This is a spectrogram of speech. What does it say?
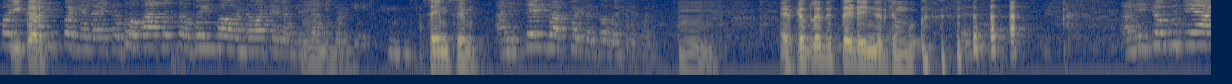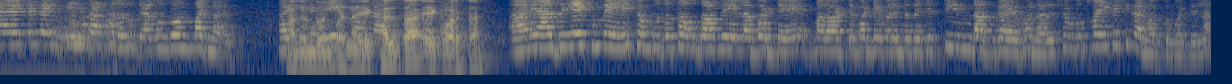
पण ई कर. परीचं पडलेलं आहे तर दोघं आता स- बहीण भावंड वाटायला लागले दात पडके सेम सेम आणि सेम दात पडले दोघांचे पण. हम्म. अरे कसलं दिसतंय डेंजर शंभू. आणि शंभूचे ऍट अ टाइम तीन दात हलत होते अजून दोन पडणार आहेत. हाय की अजून नाही? दोन पडणार. एक खालचा एक. वरचा. आणि आज एक मे शंभूचा चौदा मे ला बर्थडे मला वाटतं बर्थडे पर्यंत त्याचे तीन दात गायब होणार. शंभू स्माईल कशी करणार तू बर्थडेला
